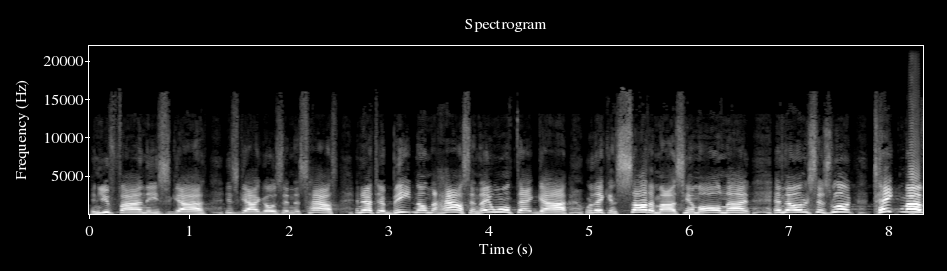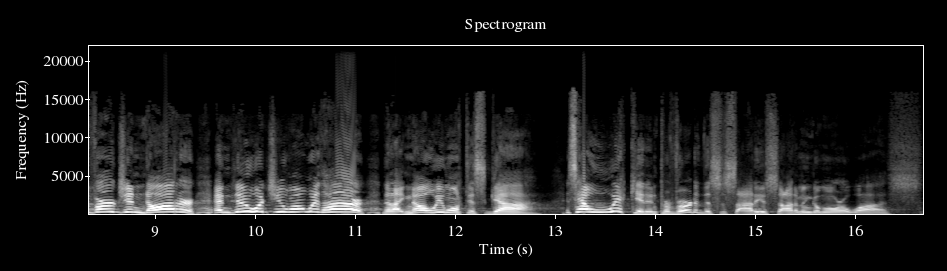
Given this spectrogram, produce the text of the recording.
and you find these guys, this guy goes in this house and they're out there beating on the house and they want that guy where they can sodomize him all night. And the owner says, Look, take my virgin daughter and do what you want with her. They're like, No, we want this guy. It's how wicked and perverted the society of Sodom and Gomorrah was.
